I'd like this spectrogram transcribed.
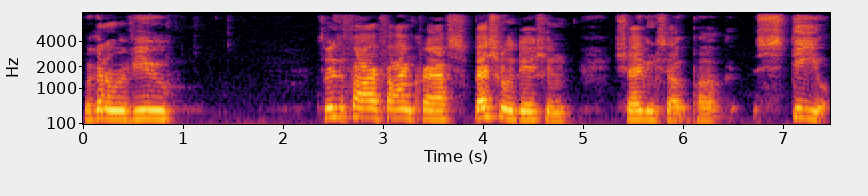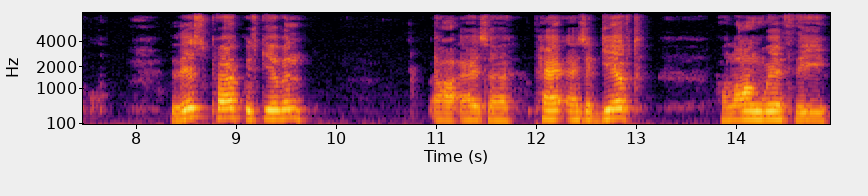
we're going to review Through the Fire Fine Craft Special Edition Shaving Soap Puck Steel. This puck was given uh, as a as a gift along with the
